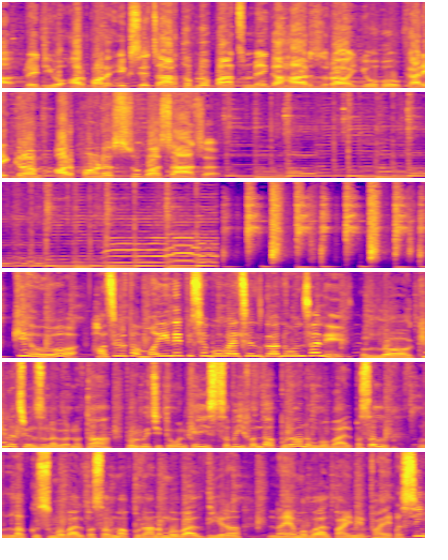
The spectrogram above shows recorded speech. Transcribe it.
रेडियो अर्पण एक सय चार थप्लो पाँच मेगा हर्ज र यो हो कार्यक्रम अर्पण शुभ साँझ। के हो? हजुर त महिनै पछि मोबाइल चेन्ज गर्नुहुन्छ नि। ल किन चेन्ज नगर्नु त? पूर्वी चितवनकै सबैभन्दा पुरानो मोबाइल पसल लकुस मोबाइल पसलमा पुरानो मोबाइल दिएर नयाँ मोबाइल पाइने भएपछि।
